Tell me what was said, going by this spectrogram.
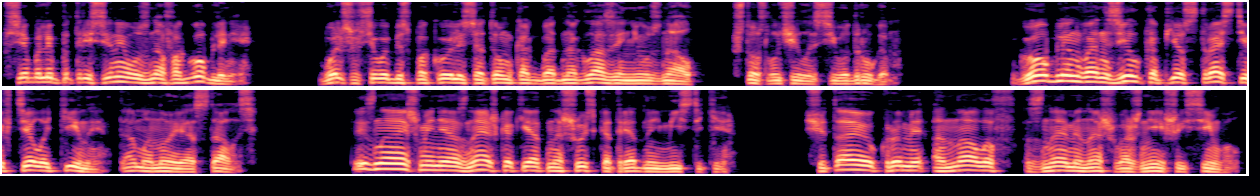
Все были потрясены, узнав о гоблине. Больше всего беспокоились о том, как бы Одноглазый не узнал, что случилось с его другом. Гоблин вонзил копье страсти в тело Кины, там оно и осталось. Ты знаешь меня, знаешь, как я отношусь к отрядной мистике. Считаю, кроме аналов, знамя наш важнейший символ.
